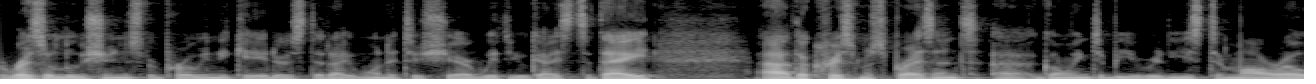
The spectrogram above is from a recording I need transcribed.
resolutions for pro indicators that I wanted to share with you guys today. Uh, the Christmas present going to be released tomorrow.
